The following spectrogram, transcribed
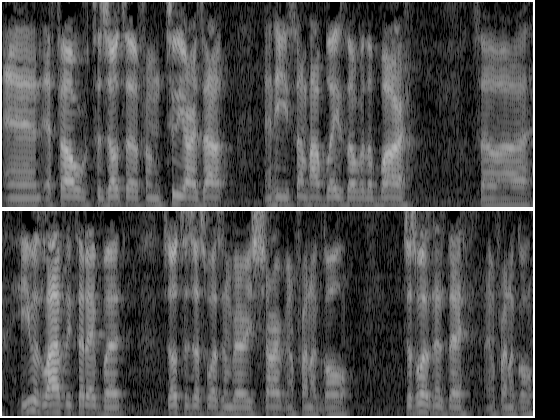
and it fell to Jota from two yards out, and he somehow blazed over the bar. So uh, he was lively today, but Jota just wasn't very sharp in front of goal. Just wasn't his day in front of goal.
